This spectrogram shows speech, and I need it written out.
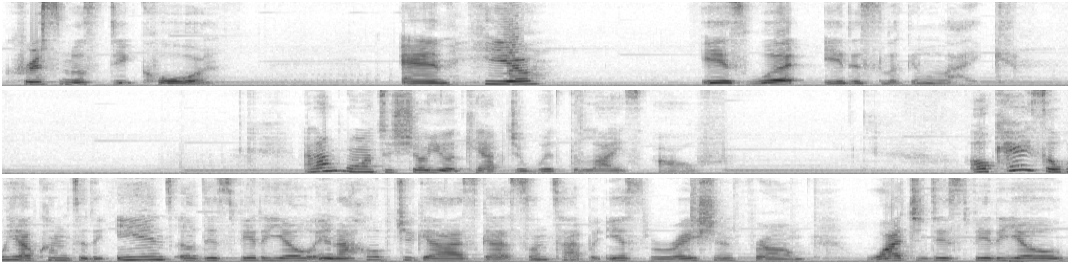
Christmas decor. And here is what it is looking like and I'm going to show you a capture with the lights off. Okay, so we have come to the end of this video and I hope you guys got some type of inspiration from watching this video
